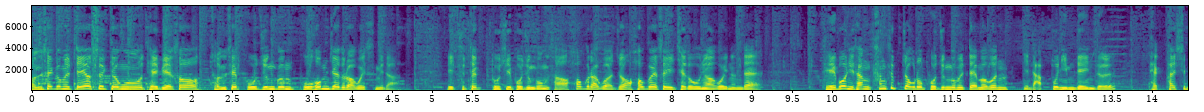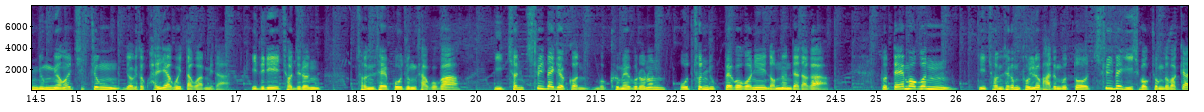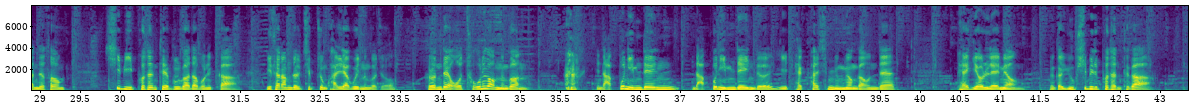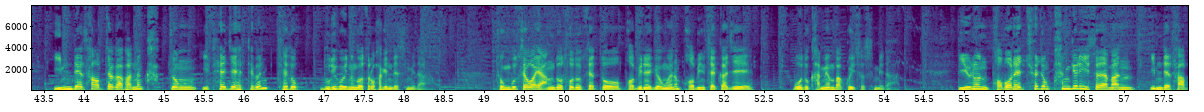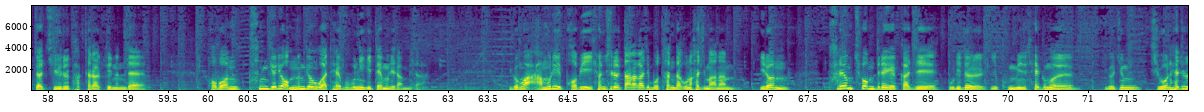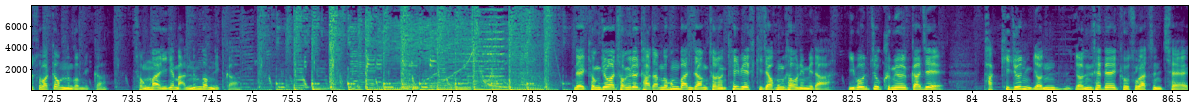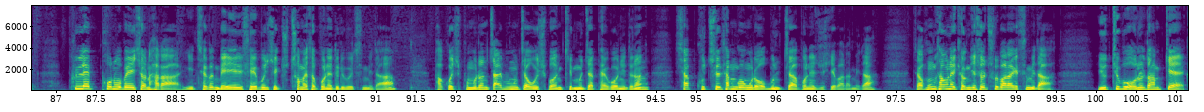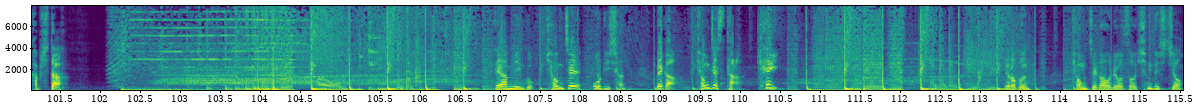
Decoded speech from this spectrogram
전세금을 떼었을 경우 대비해서 전세 보증금 보험 제도를 하고 있습니다. 이 주택도시보증공사 허그라고 하죠. 허그에서 이 제도 운영하고 있는데 세 번 이상 상습적으로 보증금을 떼먹은 나쁜 임대인들 186명을 집중 여기서 관리하고 있다고 합니다. 이들이 저지른 전세 보증 사고가 2,700여 건, 뭐 금액으로는 5,600억 원이 넘는 데다가 또 떼먹은 이 전세금 돌려받은 것도 720억 정도밖에 안 돼서 12%에 불과하다 보니까 이 사람들 집중 관리하고 있는 거죠. 그런데 어처구니가 없는 건 나쁜 임대인 나쁜 임대인들 이 186명 가운데 114명 그러니까 61%가 임대 사업자가 받는 각종 이 세제 혜택은 계속 누리고 있는 것으로 확인됐습니다. 종부세와 양도소득세 또 법인의 경우에는 법인세까지 모두 감면받고 있었습니다. 이유는 법원의 최종 판결이 있어야만 임대 사업자 지위를 박탈할 수 있는데 법원 판결이 없는 경우가 대부분이기 때문이랍니다. 이거 뭐 아무리 법이 현실을 따라가지 못한다고는 하지만은 이런 파렴치범들에게까지 우리들 이 국민 세금을 이거 지금 지원해 줄 수밖에 없는 겁니까? 정말 이게 맞는 겁니까? 네, 경제와 정의를 다잡는 홍반장, 저는 KBS 기자 홍사훈입니다. 이번 주 금요일까지 박희준 연, 연세대 교수가 쓴 책, 플랫포노베이션 하라. 이 책은 매일 세 분씩 추첨해서 보내드리고 있습니다. 받고 싶은 분은 짧은 문자 50원, 긴 문자 100원이 드는 샵 9730으로 문자 보내주시기 바랍니다. 자, 홍사훈의 경제쇼 출발하겠습니다. 유튜브 오늘도 함께 갑시다. 대한민국 경제 오디션 메가 경제스타 K 여러분 경제가 어려워서 힘드시죠?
